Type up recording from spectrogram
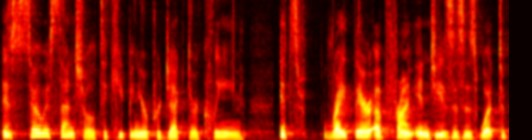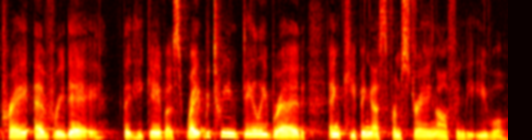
is so essential to keeping your projector clean. It's right there up front in Jesus' what to pray every day that he gave us, right between daily bread and keeping us from straying off into evil.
